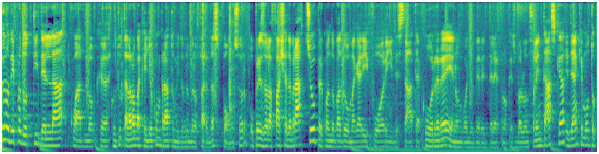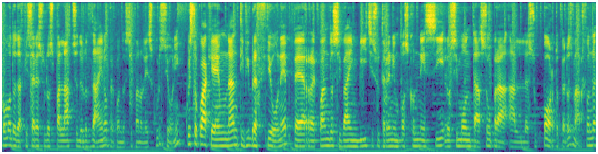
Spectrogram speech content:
Sono dei prodotti della Quadlock. Con tutta la roba che gli ho comprato mi dovrebbero fare da sponsor. Ho preso la fascia da braccio per quando vado magari fuori d'estate a correre e non voglio avere il telefono che sballonzola in tasca ed è anche molto comodo da fissare sullo spallaccio dello zaino per quando si fanno le escursioni. Questo qua che è un antivibrazione per quando si va in bici su terreni un po' sconnessi lo si monta sopra al supporto per lo smartphone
